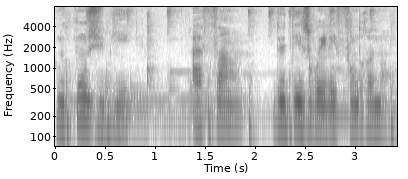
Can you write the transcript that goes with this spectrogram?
nous conjuguer afin de déjouer l'effondrement.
